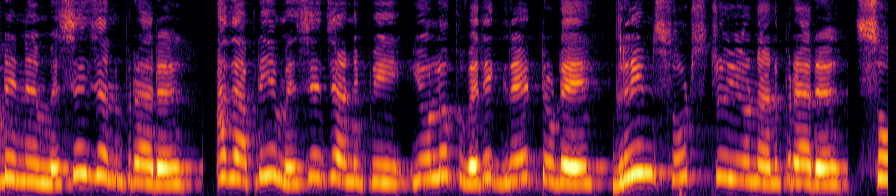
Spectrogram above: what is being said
அப்படின்னு மெசேஜ் அனுப்புறாரு. அதை அப்படியே மெசேஜ் அனுப்பி you look very great today green suits to யூன்னு அனுப்புறாரு. சோ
